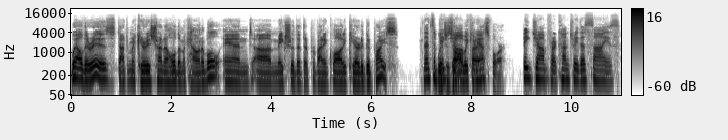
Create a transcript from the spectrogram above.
Well, there is. Dr. Makary's trying to hold them accountable and uh, make sure that they're providing quality care at a good price. That's a big which is job all we for, can ask for. Big job for a country this size.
